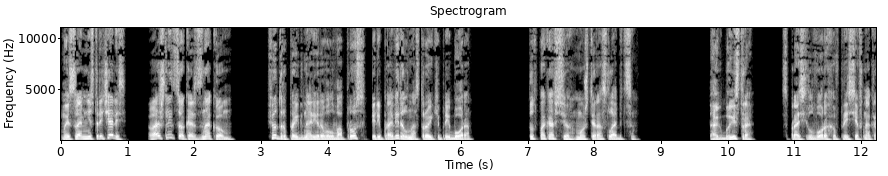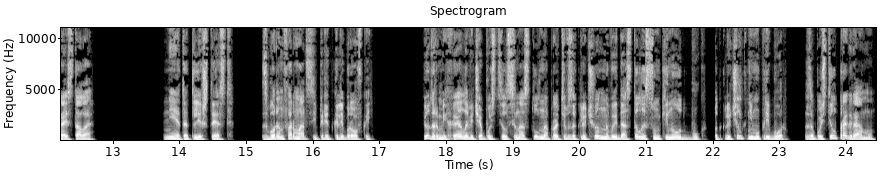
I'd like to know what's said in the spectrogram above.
«Мы с вами не встречались? Ваше лицо, кажется, знаком». Федор проигнорировал вопрос, перепроверил настройки прибора. «Тут пока все, можете расслабиться». «Так быстро?» — спросил Ворохов, присев на край стола. Нет, это лишь тест. Сбор информации перед калибровкой. Федор Михайлович опустился на стул напротив заключенного и достал из сумки ноутбук, подключил к нему прибор, запустил программу.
